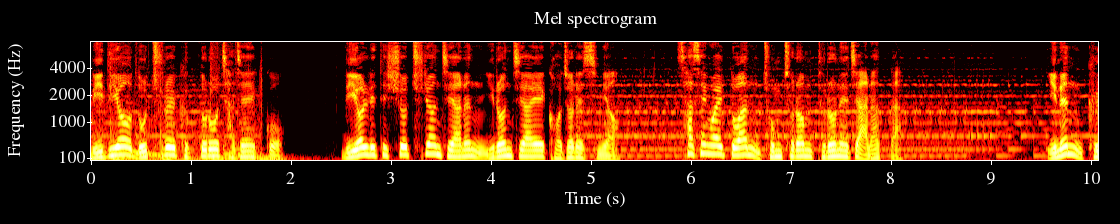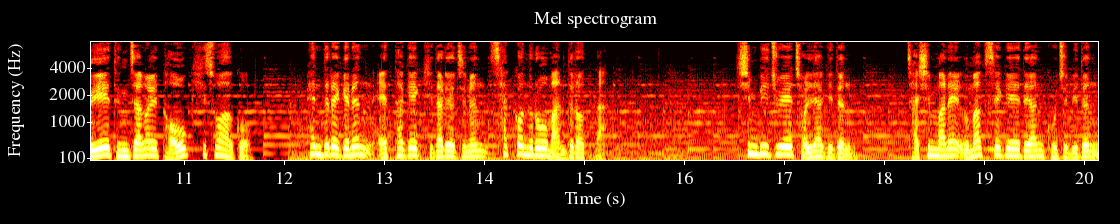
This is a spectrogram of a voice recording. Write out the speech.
미디어 노출을 극도로 자제했고 리얼리티쇼 출연 제안은 이런 제하에 거절했으며 사생활 또한 좀처럼 드러내지 않았다. 이는 그의 등장을 더욱 희소하고 팬들에게는 애타게 기다려지는 사건으로 만들었다. 신비주의 전략이든 자신만의 음악 세계에 대한 고집이든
